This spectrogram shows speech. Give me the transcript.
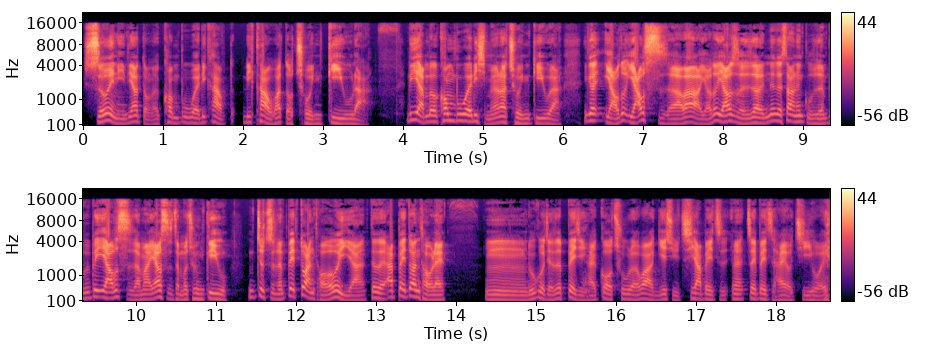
所以你一定要懂得控部位。你靠，你靠，我都存丢啦。你有没有控部位？你什么样的存丢啊？那个咬都咬死了，好不好？咬都咬死了，那个少年古人不是被咬死了吗？咬死怎么存丢？你就只能被断头而已啊，对不对？啊，被断头嘞。嗯，如果假设背景还够粗的话，也许下辈子，因为这辈子还有机会。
